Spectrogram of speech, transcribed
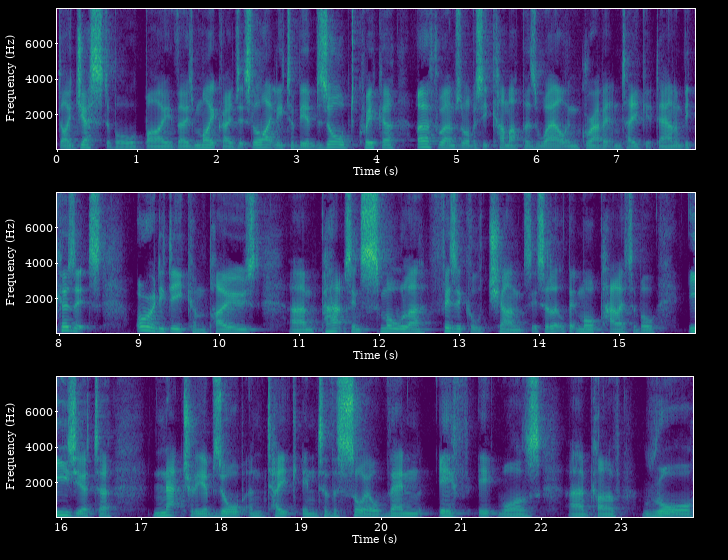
digestible by those microbes. It's likely to be absorbed quicker. Earthworms will obviously come up as well and grab it and take it down. And because it's already decomposed, um, perhaps in smaller physical chunks, it's a little bit more palatable, easier to naturally absorb and take into the soil than if it was um, kind of raw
